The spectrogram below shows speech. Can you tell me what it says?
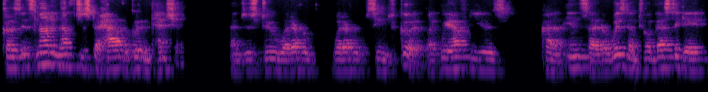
Because it's not enough just to have a good intention and just do whatever whatever seems good. Like we have to use kind of insight or wisdom to investigate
